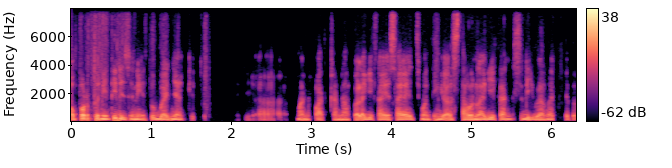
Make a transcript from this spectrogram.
opportunity di sini itu banyak gitu. Uh, manfaatkan. Apalagi kayak saya cuma tinggal setahun lagi kan sedih banget gitu.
